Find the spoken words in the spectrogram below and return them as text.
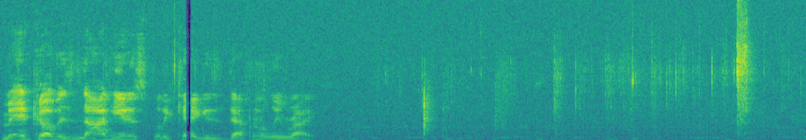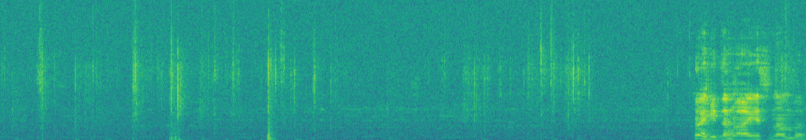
Man Cub is not here to split a keg is definitely right. I the highest number.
